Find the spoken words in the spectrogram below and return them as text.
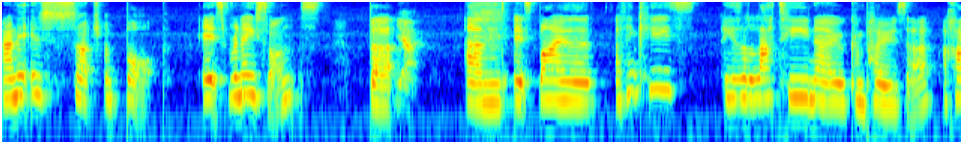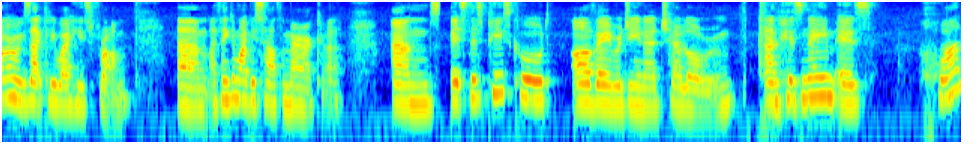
and it is such a bop. It's Renaissance, but Yeah. and it's by a, I think he's he's a Latino composer. I can't remember exactly where he's from. Um, I think it might be South America. And it's this piece called Ave Regina Caelorum, and his name is Juan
